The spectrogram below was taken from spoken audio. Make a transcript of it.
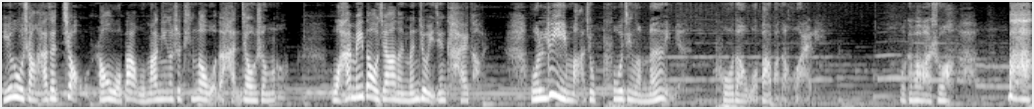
一路上还在叫，然后我爸我妈应该是听到我的喊叫声了。我还没到家呢，门就已经开开，我立马就扑进了门里面，扑到我爸爸的怀里。我跟爸爸说：“爸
